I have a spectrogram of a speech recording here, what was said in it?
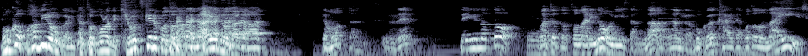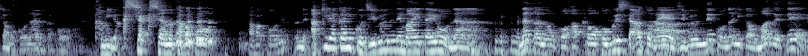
僕はバビロンがいたところで気をつけることなんてないのだが、って思ったんですけどね。っていうのとで、まあちょっと隣のお兄さんが、なんか僕が嗅いだことのない、しかもこうなんかこう、髪がくしゃくしゃのタバコを、タバコをね。ね、明らかにこう自分で巻いたような、中のこう葉っぱをほぐした後で自分でこう何かを混ぜて、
